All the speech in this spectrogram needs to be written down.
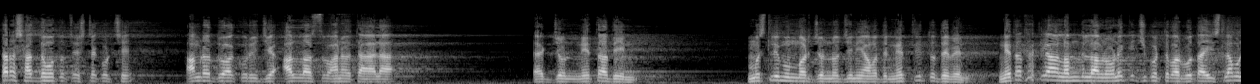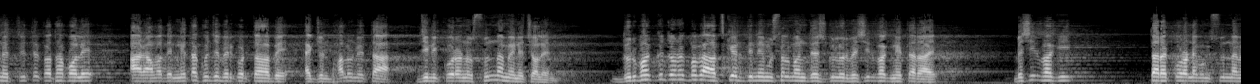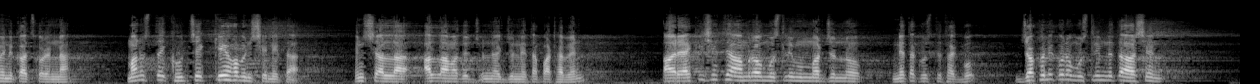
তারা সাধ্যমতো চেষ্টা করছে। আমরা দোয়া করি যে আল্লাহ সুবাহ একজন নেতা দিন মুসলিম উম্মার জন্য যিনি আমাদের নেতৃত্ব দেবেন, নেতা থাকলে আলহামদুলিল্লাহ আমরা অনেক কিছু করতে পারব, তাই ইসলাম ও নেতৃত্বের কথা বলে, আর আমাদের নেতা খুঁজে বের করতে হবে একজন ভালো নেতা যিনি কোরআন ও সুন্না মেনে চলেন। দুর্ভাগ্যজনকভাবে আজকের দিনে মুসলমান দেশগুলোর বেশিরভাগ নেতারায় বেশিরভাগই তারা কোরআন এবং সুন্না মেনে কাজ করেন না। মানুষ তাই খুঁজছে কে হবেন সে নেতা। ইনশাআল্লাহ আল্লাহ আমাদের জন্য একজন নেতা পাঠাবেন। আর একই সাথে আমরাও মুসলিম উম্মার জন্য নেতা খুঁজতে থাকব। যখনই কোনো মুসলিম নেতা আসেন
